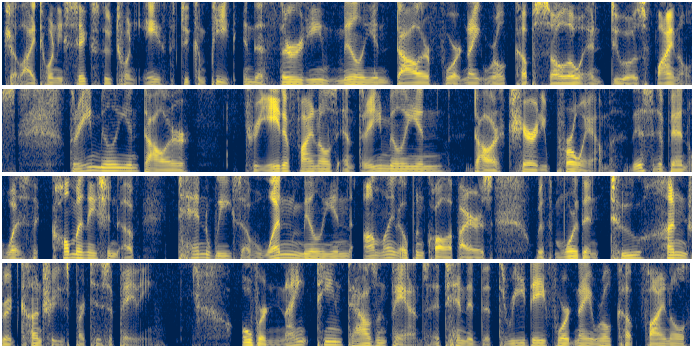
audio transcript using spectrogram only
July 26th through 28th to compete in the $30 million Fortnite World Cup solo and duos finals, $3 million creative finals, and $3 million charity pro am. This event was the culmination of 10 weeks of 1 million online open qualifiers with more than 200 countries participating. Over 19,000 fans attended the three day Fortnite World Cup final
